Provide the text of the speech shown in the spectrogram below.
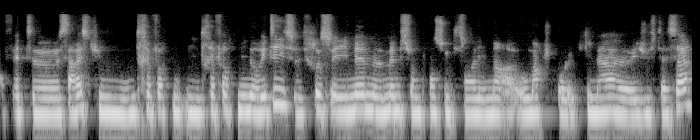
Euh, en fait, euh, ça reste une, très forte, une très forte minorité. Et même, même si on prend ceux qui sont allés aux marches pour le climat et juste à ça,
